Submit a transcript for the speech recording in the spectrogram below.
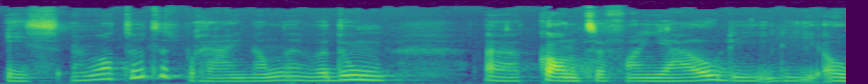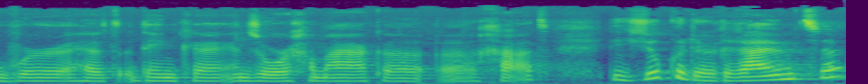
is. En wat doet het brein dan? En we doen uh, kanten van jou, die, die over het denken en zorgen maken uh, gaat, die zoeken de ruimte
